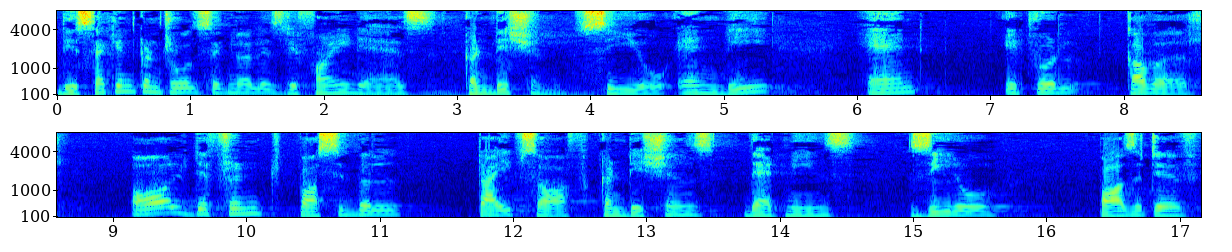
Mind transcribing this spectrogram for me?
the second control signal is defined as condition, COND, and it will cover all different possible types of conditions. That means 0, positive,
